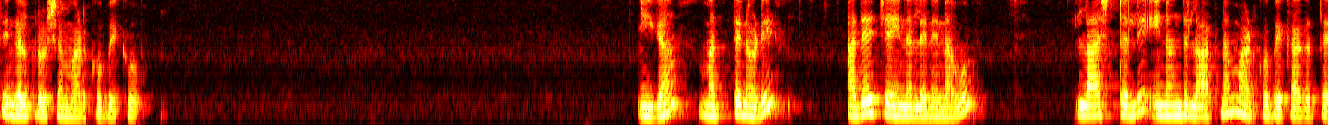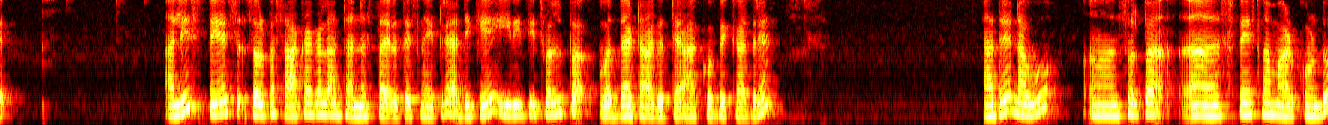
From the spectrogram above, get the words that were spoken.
ಸಿಂಗಲ್ ಕ್ರೋಶ ಮಾಡ್ಕೋಬೇಕು. ಈಗ ಮತ್ತೆ ನೋಡಿ, ಅದೇ ಚೈನಲ್ಲೇ ನಾವು ಲಾಸ್ಟಲ್ಲಿ ಇನ್ನೊಂದು ಲಾಕ್ನ ಮಾಡ್ಕೋಬೇಕಾಗುತ್ತೆ. ಅಲ್ಲಿ ಸ್ಪೇಸ್ ಸ್ವಲ್ಪ ಸಾಕಾಗಲ್ಲ ಅಂತ ಅನ್ನಿಸ್ತಾ ಇರುತ್ತೆ ಸ್ನೇಹಿತರೆ, ಅದಕ್ಕೆ ಈ ರೀತಿ ಸ್ವಲ್ಪ ಒದ್ದಾಟ ಆಗುತ್ತೆ ಹಾಕೋಬೇಕಾದ್ರೆ ಆದರೆ ನಾವು ಸ್ವಲ್ಪ ಸ್ಪೇಸ್ನ ಮಾಡಿಕೊಂಡು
